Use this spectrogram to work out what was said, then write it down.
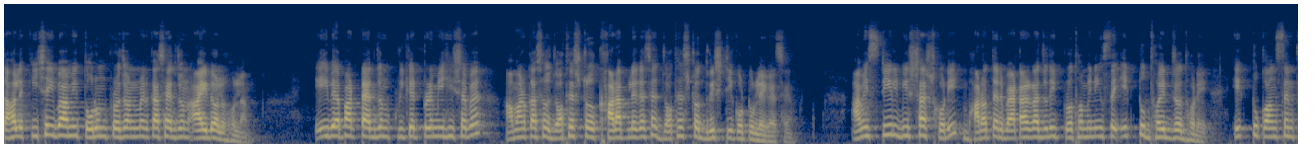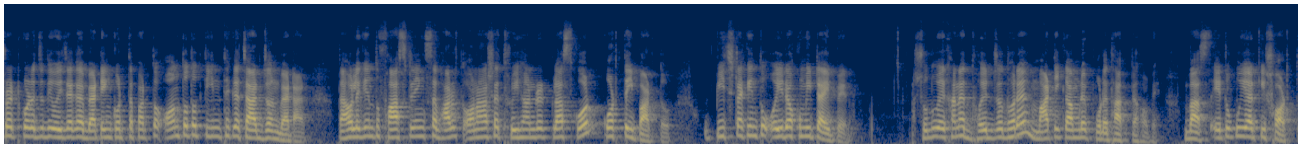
তাহলে কিসেই বা আমি তরুণ প্রজন্মের কাছে একজন আইডল হলাম? এই ব্যাপারটা একজন ক্রিকেট প্রেমী হিসেবে আমার কাছেও যথেষ্ট খারাপ লেগেছে, যথেষ্ট দৃষ্টিকটু লেগেছে। আমি স্টিল বিশ্বাস করি ভারতের ব্যাটাররা যদি প্রথম ইনিংসে একটু ধৈর্য ধরে, একটু কনসেন্ট্রেট করে যদি ওই জায়গায় ব্যাটিং করতে পারতো, অন্তত তিন থেকে চারজন ব্যাটার তাহলে কিন্তু ফার্স্ট ইনিংসে ভারত অনায়াসে থ্রি হান্ড্রেড প্লাস স্কোর করতেই পারতো। পিচটা কিন্তু ওই রকমই টাইপের শুধু এখানে ধৈর্য ধরে মাটি কামড়ে পড়ে থাকতে হবে। বাস, এটুকুই আর কি শর্ত।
